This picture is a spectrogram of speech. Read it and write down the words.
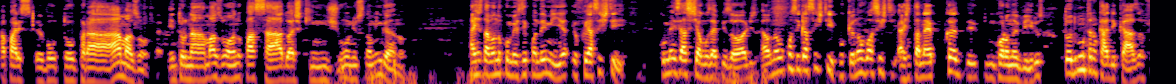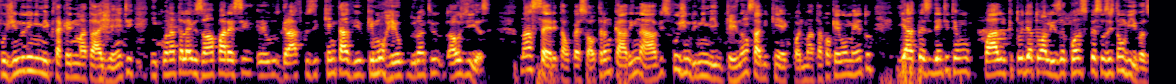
apareceu, voltou para a Amazon, entrou na Amazon ano passado, acho que em junho, se não me engano. A gente estava no começo da pandemia, eu fui assistir comecei a assistir alguns episódios, eu não consigo assistir, porque eu não vou assistir. A gente tá na época do coronavírus, todo mundo trancado de casa, fugindo do inimigo que tá querendo matar a gente, enquanto na televisão aparecem eh, os gráficos de quem tá vivo, quem morreu durante os dias. Na série tá o pessoal trancado em naves, fugindo do inimigo que eles não sabem quem é que pode matar a qualquer momento, e a presidente tem um quadro que todo dia atualiza quantas pessoas estão vivas.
